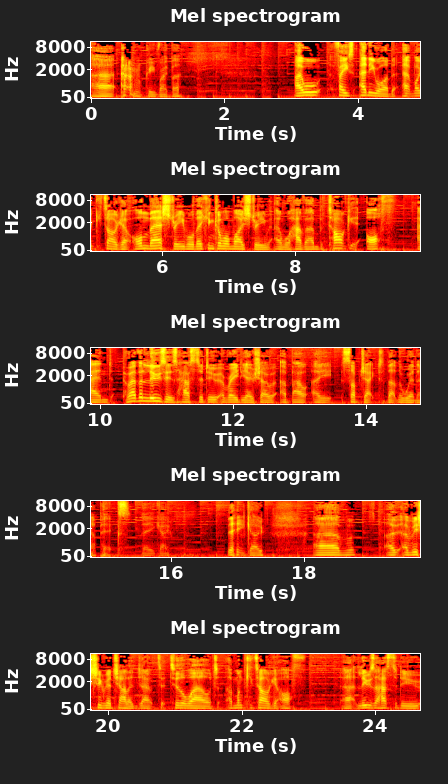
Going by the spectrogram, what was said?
Uh, Green Viper. I will face anyone at Monkey Target on their stream, or they can come on my stream, and we'll have a um, target off. And whoever loses has to do a radio show about a subject that the winner picks. There you go. There you go. Um, I'm issuing a challenge out to, to the world. A monkey target off. Uh, loser has to do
